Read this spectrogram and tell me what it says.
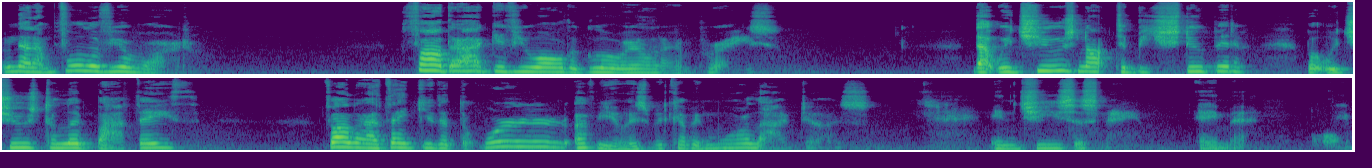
and that I'm full of your word. Father, I give you all the glory, honor, and praise. That we choose not to be stupid, but we choose to live by faith Father, I thank you that the word of you is becoming more alive to us. In Jesus' name, amen. Amen.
